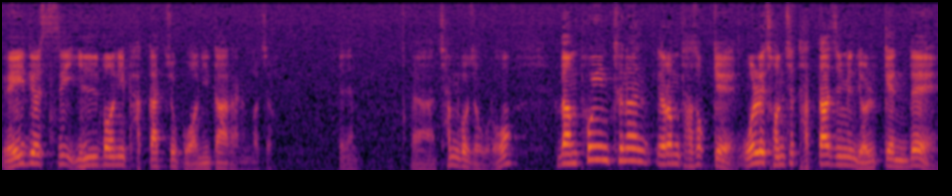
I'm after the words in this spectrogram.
레이디어스 1번이 바깥쪽 원이다라는 거죠. 아, 참고적으로. 그 다음 포인트는 여러분 다섯 개. 원래 전체 다 따지면 10개인데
